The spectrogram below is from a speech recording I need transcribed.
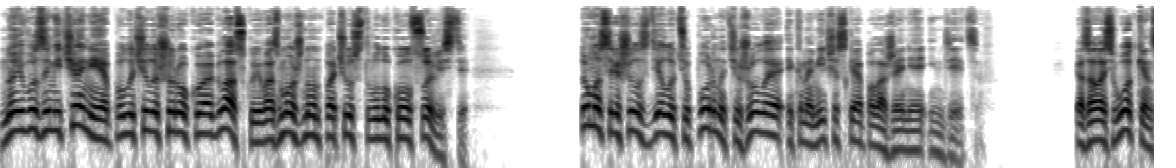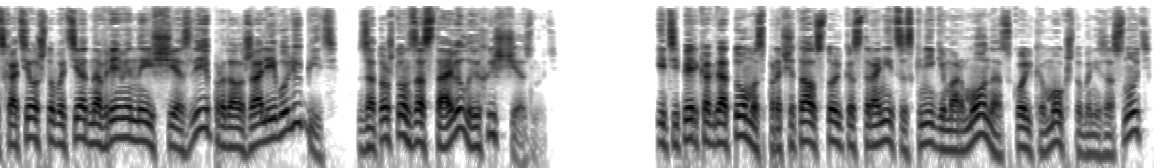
Но его замечание получило широкую огласку, и, возможно, он почувствовал укол совести. Томас решил сделать упор на тяжелое экономическое положение индейцев. Казалось, Уоткинс хотел, чтобы те одновременно исчезли и продолжали его любить, за то, что он заставил их исчезнуть. И теперь, когда Томас прочитал столько страниц из книги Мормона, сколько мог, чтобы не заснуть,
